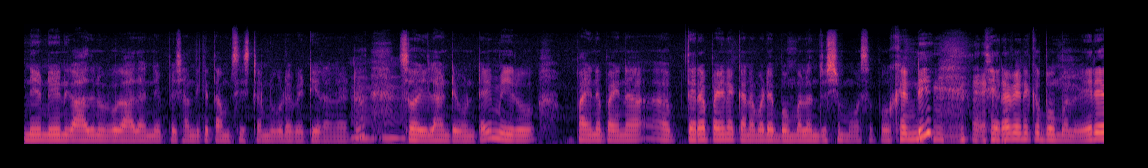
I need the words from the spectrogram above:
నేను నేను కాదు నువ్వు కాదు అని చెప్పేసి అందుకే తమ్ సిస్టమ్లు కూడా పెట్టారు అన్నట్టు. సో ఇలాంటివి ఉంటాయి. మీరు పైన పైన తెర పైన కనబడే బొమ్మలను చూసి మోసపోకండి. తెర వెనుక బొమ్మలు వేరే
